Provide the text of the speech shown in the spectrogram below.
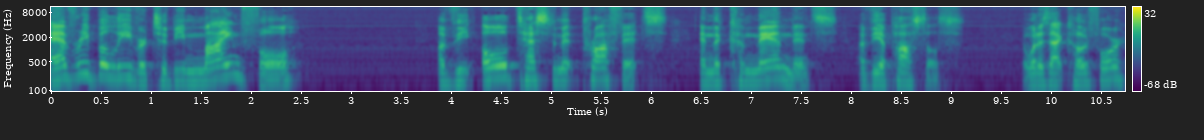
every believer to be mindful of the Old Testament prophets and the commandments of the apostles. And what is that code for?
